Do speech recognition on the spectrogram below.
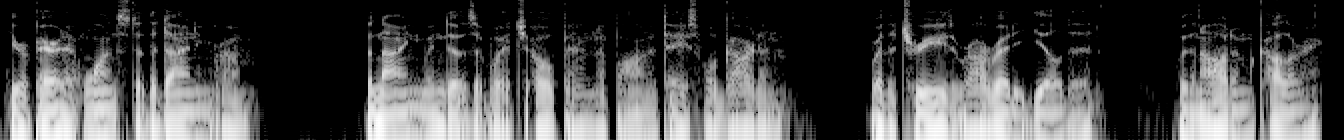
He repaired at once to the dining room, the nine windows of which open upon a tasteful garden, where the trees were already gilded with an autumn coloring,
